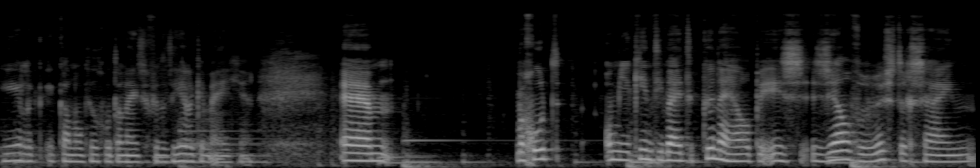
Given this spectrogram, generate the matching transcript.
Heerlijk. Ik kan ook heel goed alleen. Ik vind het heerlijk in mijn eentje. Um, maar goed, om je kind hierbij te kunnen helpen is zelf rustig zijn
